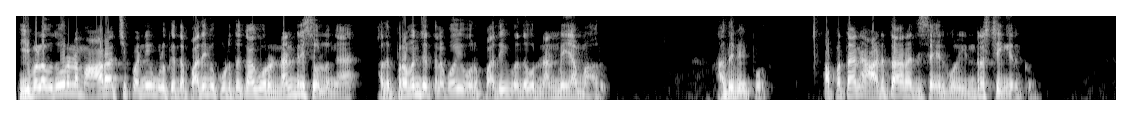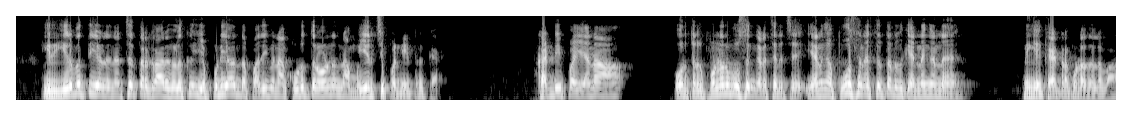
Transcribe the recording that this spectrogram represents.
இவ்வளவு தூரம் நம்ம ஆராய்ச்சி பண்ணி உங்களுக்கு இந்த பதிவு கொடுத்ததுக்காக ஒரு நன்றி சொல்லுங்க. அது பிரபஞ்சத்தில் போய் ஒரு பதிவு வந்து ஒரு நன்மையாக மாறும். அதுவே போதும். அப்பத்தானே அடுத்த ஆராய்ச்சி செய்கிறக்கு ஒரு இன்ட்ரெஸ்டிங் இருக்கும். இது இருபத்தி ஏழு நட்சத்திரக்காரர்களுக்கு எப்படியோ இந்த பதிவை நான் கொடுத்துருவோன்னு நான் முயற்சி பண்ணிட்டு இருக்கேன் கண்டிப்பாக ஏன்னா ஒருத்தருக்கு புனர்பூசம் கிடச்சிருச்சு. எனக்கு பூச நட்சத்திரத்துக்கு என்னங்கன்னு நீங்கள் கேட்டக்கூடாது அல்லவா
